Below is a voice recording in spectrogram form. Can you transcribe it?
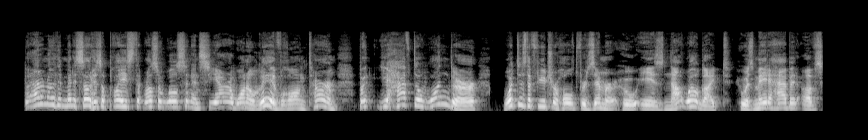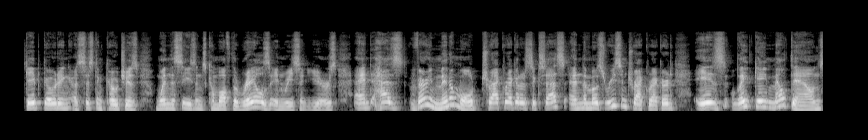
but I don't know that Minnesota is a place that Russell Wilson and Ciara want to live long term. But you have to wonder what does the future hold for Zimmer, who is not well liked, who has made a habit of scapegoating assistant coaches when the seasons come off the rails in recent years, and has very minimal track record of success? And the most recent track record is late game meltdowns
